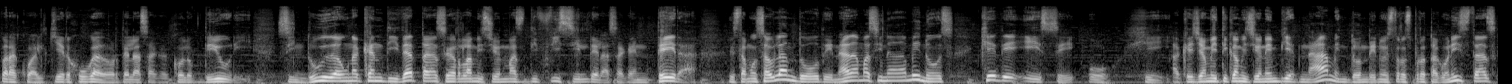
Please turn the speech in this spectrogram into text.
para cualquier jugador de la saga Call of Duty. Sin duda una candidata a ser la misión más difícil de la saga entera. Estamos hablando de nada más y nada menos que de SOG. Aquella mítica misión en Vietnam en donde nuestros protagonistas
